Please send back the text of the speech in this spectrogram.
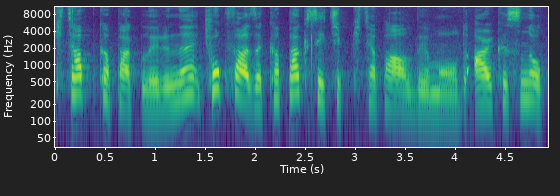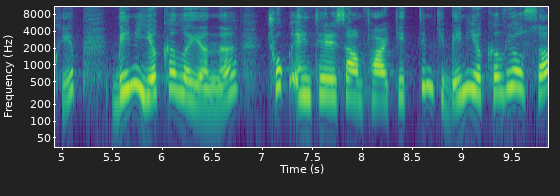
kitap kapaklarını çok fazla kapak seçip kitap aldığım oldu. Arkasını okuyup beni yakalayanı çok enteresan fark ettim ki beni yakalıyorsa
